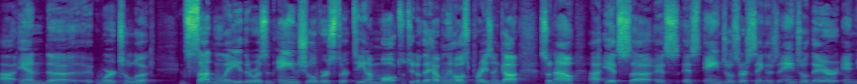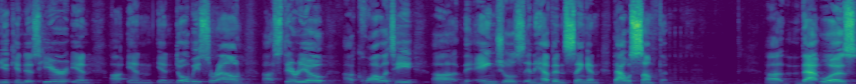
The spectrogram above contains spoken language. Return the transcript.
and where to look. And suddenly there was an angel, verse 13, a multitude of the heavenly host praising God. So now uh, it's, uh, it's, it's angels are singing. There's an angel there, and you can just hear in, uh, in, in Dolby surround, uh, stereo uh, quality, uh, the angels in heaven singing. That was something. That was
